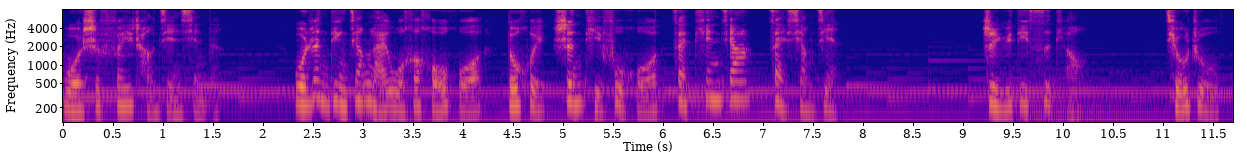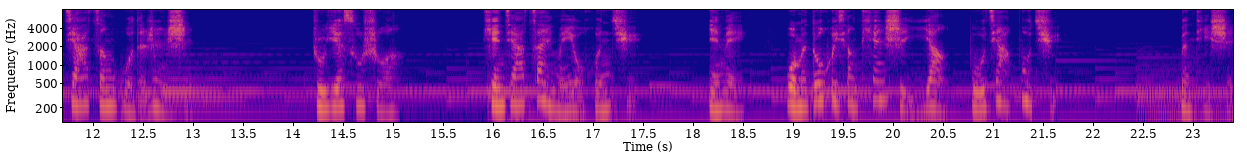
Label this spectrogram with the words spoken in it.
我是非常坚信的。我认定将来我和侯活都会身体复活，在天家再相见。至于第四条。求主加增我的认识。主耶稣说：“天家再没有婚娶，因为我们都会像天使一样不嫁不娶。”问题是，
